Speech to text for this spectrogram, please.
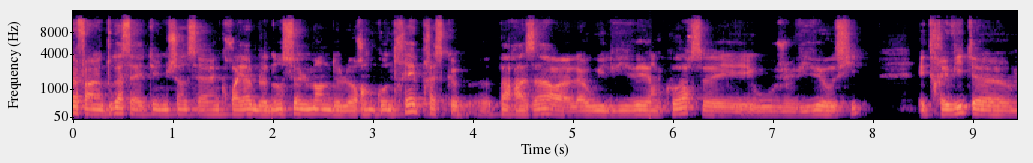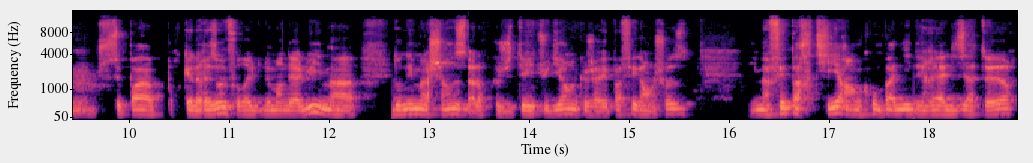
enfin, en tout cas, ça a été une chance incroyable, non seulement de le rencontrer presque euh, par hasard, là où il vivait en Corse et où je vivais aussi. Et très vite, euh, je sais pas pour quelle raison, il faudrait lui demander à lui, il m'a donné ma chance alors que j'étais étudiant et que j'avais pas fait grand chose. Il m'a fait partir en compagnie des réalisateurs,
